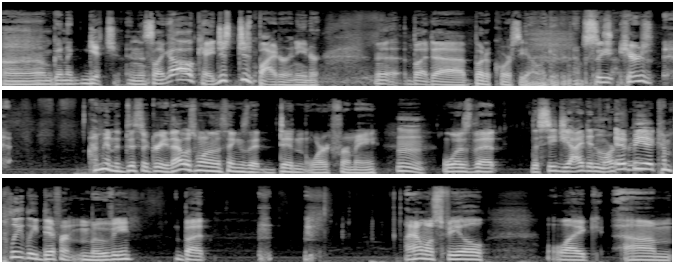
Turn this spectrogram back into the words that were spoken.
I'm gonna get you. And it's like oh, okay just just bite her and eat her. Uh, but uh but of course the alligator never See, here's I'm going to disagree. That was one of the things that didn't work for me. Was that the cgi didn't work it'd be a completely different movie, but I almost feel like um,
